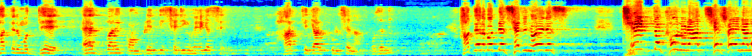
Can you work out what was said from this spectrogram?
হাতের মধ্যে একবারে কমপ্লিটলি সেটিং হয়ে গেছে। হাত থেকে আর খুলছে না, বোঝেননি? হাতের মধ্যে সেটিং হয়ে গেছে। ঠিক যখন রাত শেষ হয়ে গেল,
